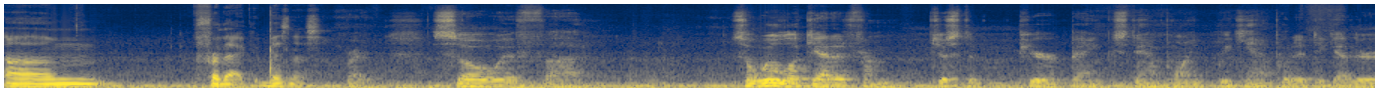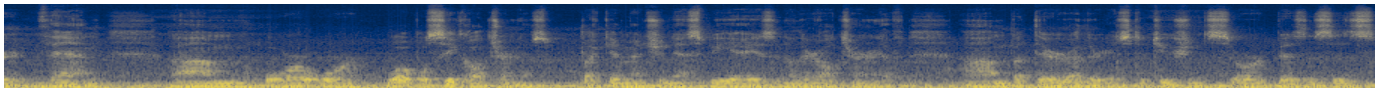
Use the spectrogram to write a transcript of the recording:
um, for that business? Right. So if, uh, so we'll look at it from just a pure bank standpoint. We can't put it together then, um, or, or, well, we'll seek alternatives. Like I mentioned, SBA is another alternative. Um, but there are other institutions or businesses,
